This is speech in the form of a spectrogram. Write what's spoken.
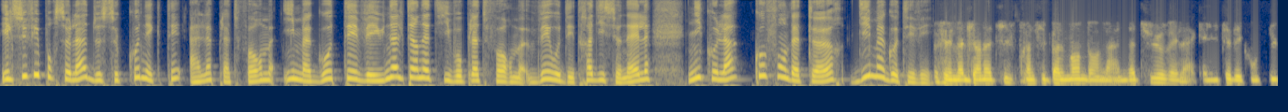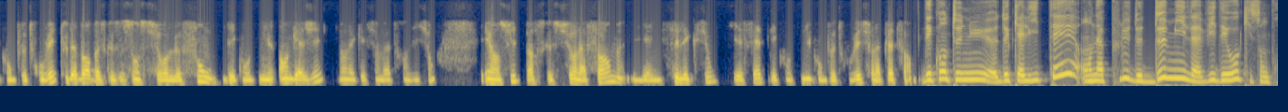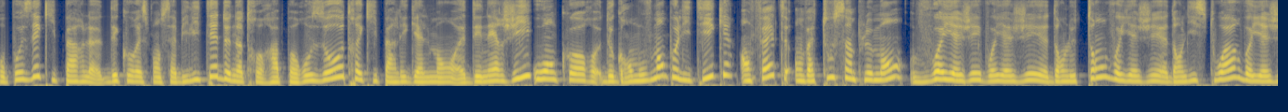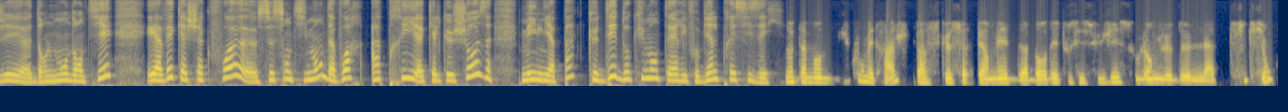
Il suffit pour cela de se connecter à la plateforme Imago TV, une alternative aux plateformes VOD traditionnelles. Nicolas, cofondateur d'Imago TV. C'est une alternative principalement dans la nature et la qualité des contenus qu'on peut trouver. Tout d'abord parce que ce sont sur le fond des contenus engagés dans la question de la transition. Et ensuite parce que sur la forme, il y a une sélection qui est faite des contenus qu'on peut trouver sur la plateforme. Des contenus de qualité. On a plus de 2000 vidéos qui sont proposées, qui parlent d'éco-responsabilité, de notre rapport aux autres, qui parlent également euh, d'énergie ou encore de grands mouvements politiques. En fait, on va tout simplement voyager, voyager dans le temps, voyager dans l'histoire, voyager dans le monde entier et avec à chaque fois euh, ce sentiment d'avoir appris quelque chose. Mais il n'y a pas que des documentaires, il faut bien le préciser. Notamment du court métrage parce que ça permet d'aborder tous ces sujets sous l'angle de la fiction.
